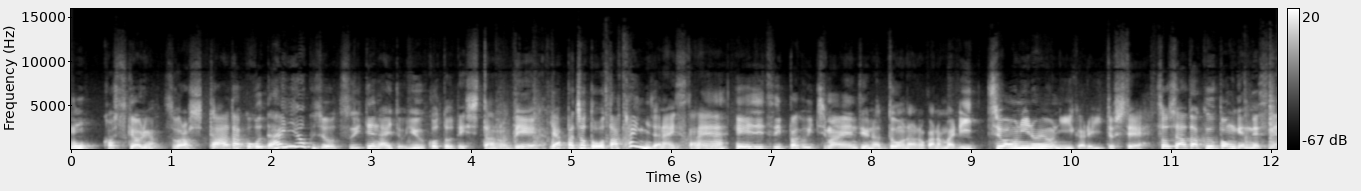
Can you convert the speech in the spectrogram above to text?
お。加湿器あるやん。素晴らしい。ただここ大浴場ついてないということでしたのでやっぱちょっとお高いんじゃないですかね。平日1泊1万円っていうのはどうなのかな。まあ立地は鬼のようにいいからいいとして。そしてあとはクーポン券ですね。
